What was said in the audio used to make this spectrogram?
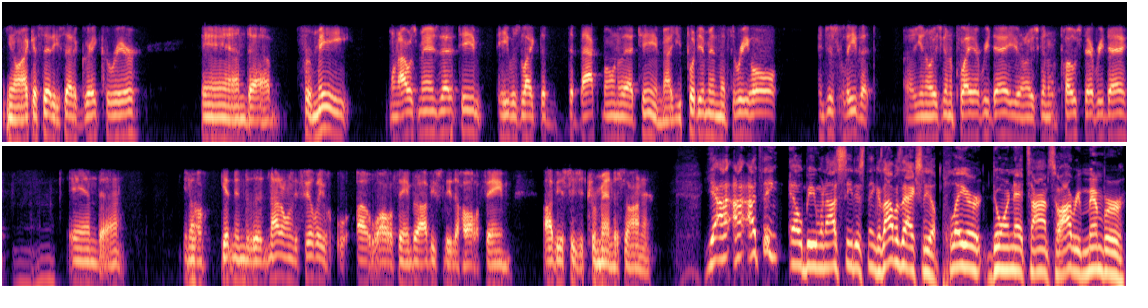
you know, like I said, he's had a great career, and uh, for me, when I was managing that team, he was like the the backbone of that team. Now, you put him in the three hole and just leave it. Uh, you know, he's going to play every day. You know, he's going to post every day. Mm-hmm. and uh, you know, getting into the not only the Philly uh, Wall of Fame, but obviously the Hall of Fame. Obviously, is a tremendous honor. Yeah, I, I think LB when I see this thing because I was actually a player during that time, so I remember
